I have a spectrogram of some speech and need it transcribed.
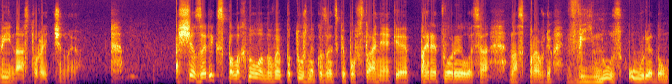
війна з Туреччиною. Ще за рік спалахнуло нове потужне козацьке повстання, яке перетворилося на справжню війну з урядом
